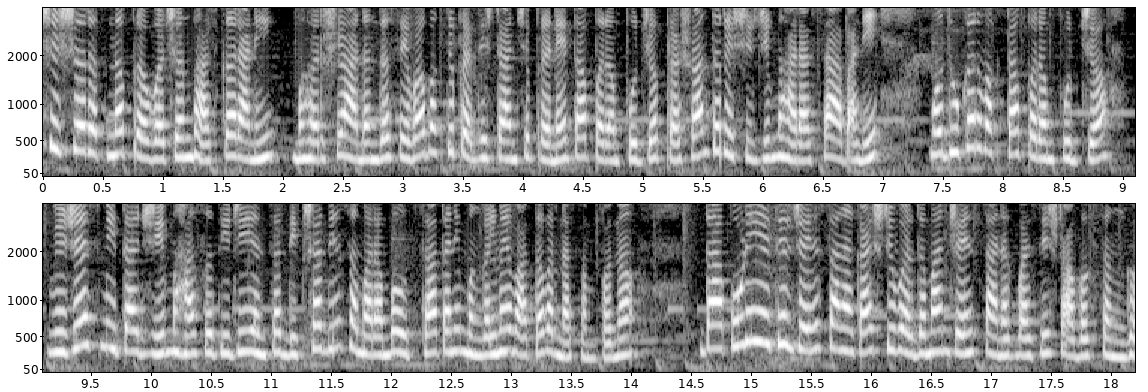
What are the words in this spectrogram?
शिष्यरत्न प्रवचन भास्कर आणि महर्षी आनंद सेवा भक्ती प्रतिष्ठानचे प्रणेता परमपूज्य प्रशांत ऋषीजी महाराज साहेब आणि मधुकर वक्ता परमपूज्य विजय स्मिताजी महासतीजी यांचा दीक्षा दिन समारंभ उत्साहात आणि मंगलमय वातावरणात संपन्न. दापोडी येथील जैन स्थानकात श्री वर्धमान जैन स्थानकवासी श्रावक संघ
